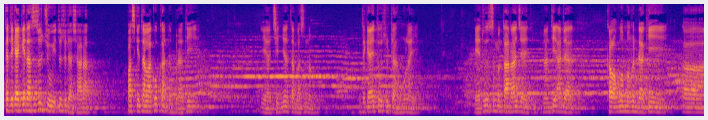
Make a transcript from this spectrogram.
ketika kita setuju itu sudah syarat. Pas kita lakukan berarti ya jinnya tambah senang. Ketika itu sudah mulai. Ya itu sementara aja itu. Nanti ada kalau Allah menghendaki eh,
